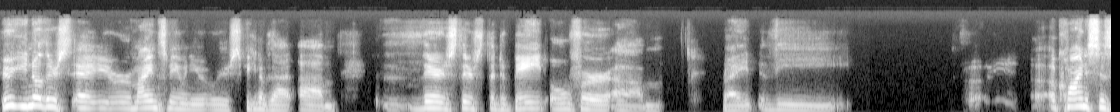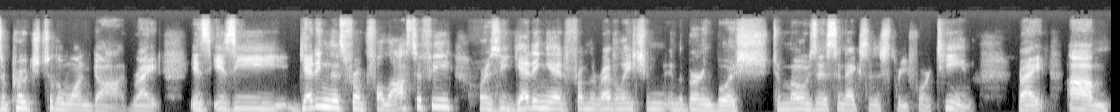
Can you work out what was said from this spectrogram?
you know, there's uh, it reminds me when you were speaking of that. Um, there's there's the debate over um, right the uh, Aquinas's approach to the one God, right? Is is he getting this from philosophy or is he getting it from the revelation in the burning bush to Moses in Exodus 3:14, right? Um,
